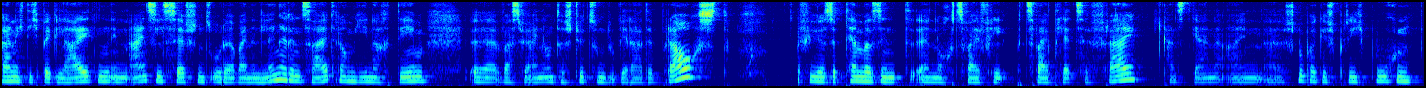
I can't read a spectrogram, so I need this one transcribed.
kann ich dich begleiten in Einzelsessions oder über einen längeren Zeitraum, je nachdem, äh, was für eine Unterstützung du gerade brauchst. Für September sind äh, noch zwei, zwei Plätze frei kannst gerne ein äh, Schnuppergespräch buchen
